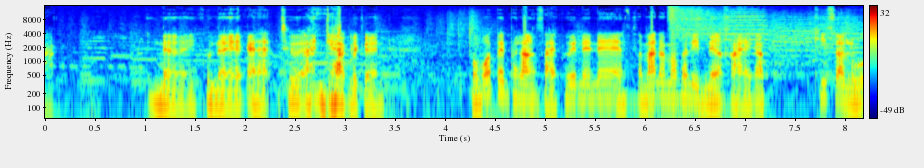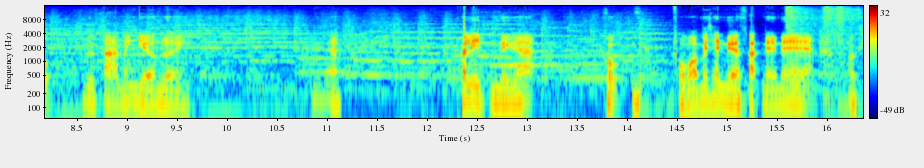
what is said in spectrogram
ากเนยคุณเนยแล้วกันฮะชื่ออ่านยากเหลือเกิน ผมว่าเป็นพลังสายพืชแน่ๆ สามารถเอามาผลิตเนื้อขายกับคิซารุดูตาแม่งเยิ้มเลยนะผลิตเนื้อ ผมว่าไม่ใช่เนื้อสัตว์แน่ๆ โอเค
